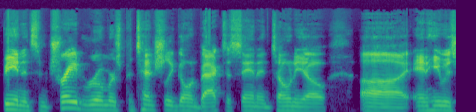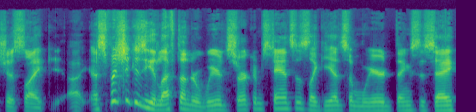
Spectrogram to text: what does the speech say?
being in some trade rumors, potentially going back to San Antonio. Uh, and he was just like, uh, especially because he left under weird circumstances, like he had some weird things to say.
